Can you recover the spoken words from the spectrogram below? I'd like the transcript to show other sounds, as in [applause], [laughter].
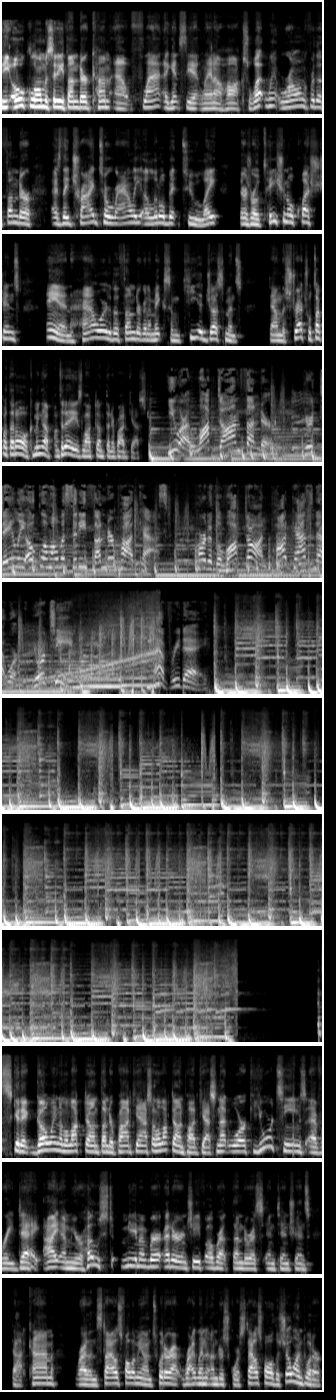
The Oklahoma City Thunder come out flat against the Atlanta Hawks. What went wrong for the Thunder as they tried to rally a little bit too late? There's rotational questions. And how are the Thunder going to make some key adjustments down the stretch? We'll talk about that all coming up on today's Locked On Thunder podcast. You are Locked On Thunder, your daily Oklahoma City Thunder podcast part of the Locked On Podcast Network. Your team every day. Let's get it going on the Locked On Thunder podcast, on the Locked On Podcast Network, your teams every day. I am your host, media member, editor in chief over at thunderousintentions.com. Ryland Stiles. Follow me on Twitter at Ryland underscore Stiles. Follow the show on Twitter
